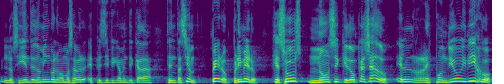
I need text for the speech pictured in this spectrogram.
los siguientes domingos lo vamos a ver específicamente cada tentación. Pero primero, Jesús no se quedó callado. Él respondió y dijo,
